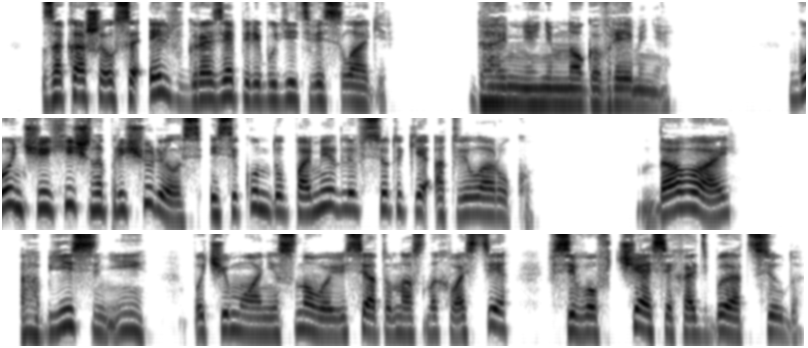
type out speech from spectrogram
— закашлялся эльф, грозя перебудить весь лагерь. «Дай мне немного времени». Гончая хищно прищурилась и, секунду помедлив, все-таки отвела руку. «Давай», «Объясни, почему они снова висят у нас на хвосте всего в часе ходьбы отсюда?»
